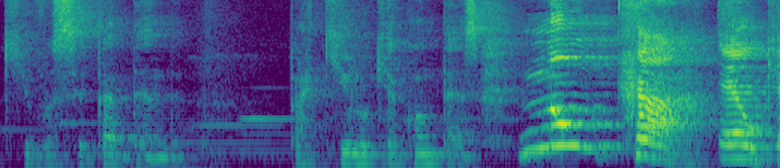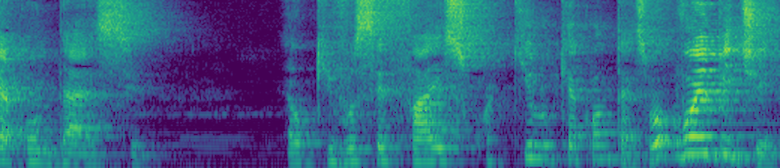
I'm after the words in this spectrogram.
que você está dando para aquilo que acontece. Nunca é o que acontece, é o que você faz com aquilo que acontece. Vou, vou repetir.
